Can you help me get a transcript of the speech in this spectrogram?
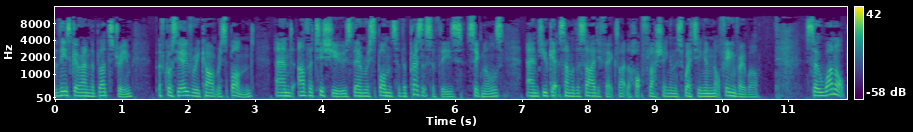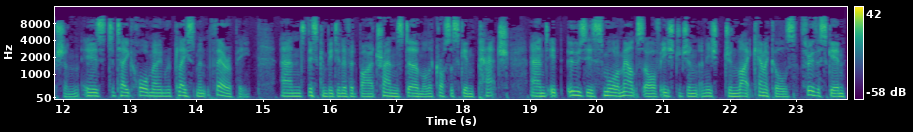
These go around the bloodstream. Of course, the ovary can't respond, and other tissues then respond to the presence of these signals, and you get some of the side effects like the hot flushing and the sweating and not feeling very well. So one option is to take hormone replacement therapy, and this can be delivered by a transdermal across the skin patch, and it oozes small amounts of estrogen and estrogen-like chemicals through the skin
